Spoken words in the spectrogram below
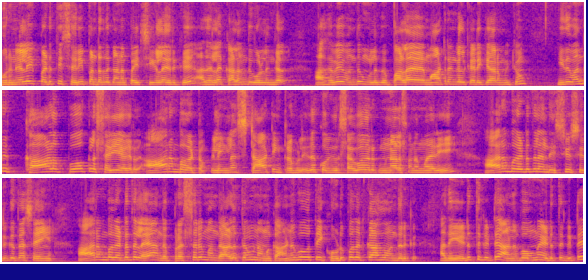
ஒரு நிலைப்படுத்தி சரி பண்ணுறதுக்கான பயிற்சிகளும் இருக்குது அதெல்லாம் கலந்து கொள்ளுங்கள். ஆகவே வந்து உங்களுக்கு பல மாற்றங்கள் கிடைக்க ஆரம்பிக்கும். இது வந்து காலப்போக்கில் சரியாகிறது. ஆரம்ப கட்டம் இல்லைங்களா? ஸ்டார்டிங் ட்ரபிள் இதை கொஞ்சம் ஒரு சகோதரருக்கு முன்னால் சொன்ன மாதிரி ஆரம்ப கட்டத்தில் அந்த இஷ்யூஸ் இருக்க தான் செய்யுங்க. ஆரம்ப கட்டத்தில் அந்த ப்ரெஷரும் அந்த அழுத்தமும் நமக்கு அனுபவத்தை கொடுப்பதற்காக வந்திருக்கு. அதை எடுத்துக்கிட்டு அனுபவமாக எடுத்துக்கிட்டு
